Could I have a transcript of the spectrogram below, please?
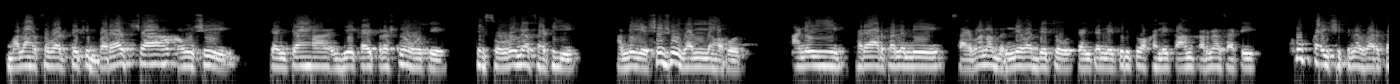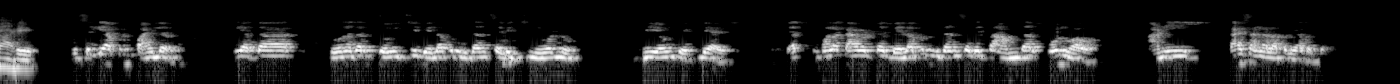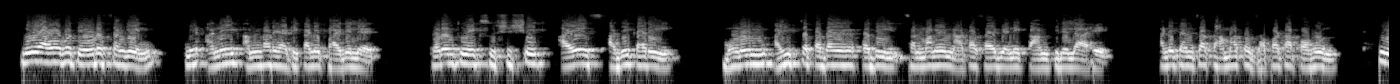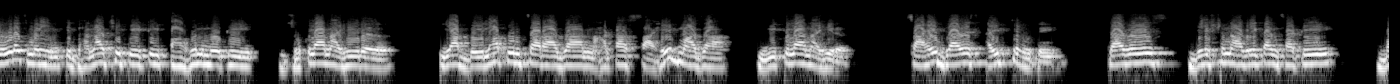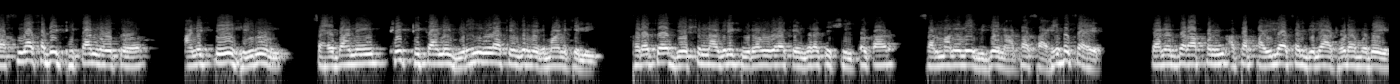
मला असं वाटतं की बऱ्याचशा अंशी त्यांच्या जे काही प्रश्न होते ते सोडवण्यासाठी आम्ही यशस्वी झालेलो आहोत. आणि खऱ्या अर्थानं मी साहेबांना धन्यवाद देतो. त्यांच्या नेतृत्वाखाली काम करण्यासाठी खूप काही शिकण्यासारखं आहे. जसं की आपण पाहिलं की आता दोन हजार चोवीस ची बेलापूर विधानसभेची निवडणूक जी येऊन भेटली आहे. त्यात तुम्हाला काय वाटतं बेलापूर विधानसभेचा आमदार कोण व्हावं? आणि काय सांगाल आपण याबद्दल? मी याबाबत एवढंच सांगेन मी अनेक आमदार या ठिकाणी पाहिलेले आहेत. परंतु एक सुशिक्षित आय एस अधिकारी म्हणून आयुक्त पदा पदी सन्माननीय नाटा साहेब यांनी काम केलेलं आहे. आणि त्यांचा कामाचा झपाटा पाहून मी एवढंच म्हणेन की धनाची पेटी पाहून मोठी झुकला नाही र या बेलापूरचा राजा नाटा साहेब माझा विकला नाही र साहेब ज्यावेळेस आयुक्त होते त्यावेळेस ज्येष्ठ नागरिकांसाठी बसण्यासाठी ठिकाण नव्हतं आणि ते हिरून साहेबांनी ठिकठिकाणी विरंगुळा केंद्र निर्माण केली. खरं तर ज्येष्ठ नागरिक विरंगुळा केंद्राचे शिल्पकार सन्माननीय विजय नाटा साहेबच आहेत. त्यानंतर आपण आता पाहिलं असेल गेल्या आठवड्यामध्ये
